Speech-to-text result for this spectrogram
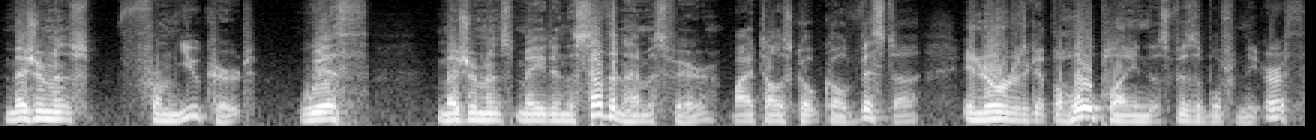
measurements from UKIRT with measurements made in the southern hemisphere by a telescope called VISTA in order to get the whole plane that's visible from the Earth.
